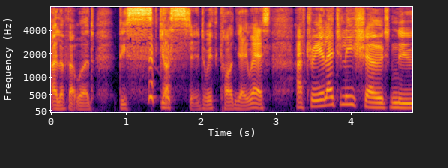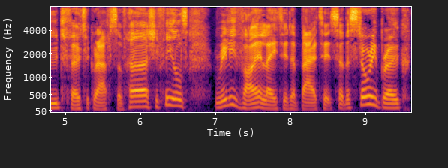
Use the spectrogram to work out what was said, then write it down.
I love that word. Disgusted with Kanye West. After he allegedly showed nude photographs of her, she feels really violated about it. So the story broke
